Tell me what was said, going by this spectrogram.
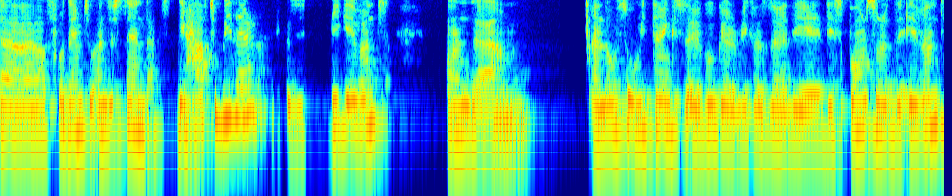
uh, for them to understand that they have to be there because it's a big event and um, and also we thank uh, Google because uh, they, they sponsored the event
